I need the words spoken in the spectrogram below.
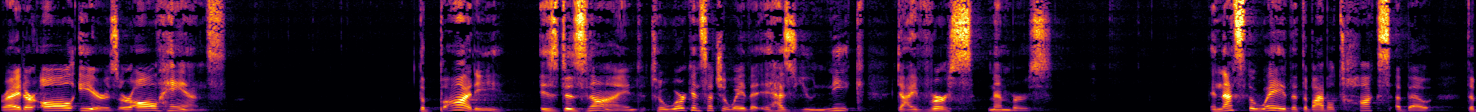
right? Or all ears, or all hands. The body is designed to work in such a way that it has unique, diverse members. And that's the way that the Bible talks about the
